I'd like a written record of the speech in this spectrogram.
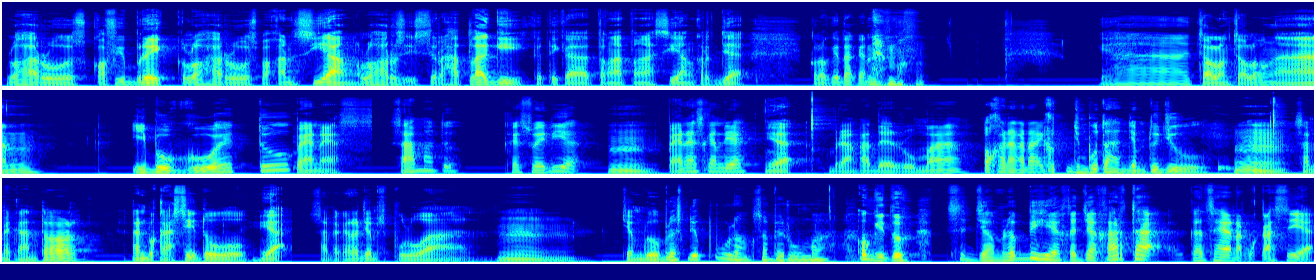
Lo harus coffee break, lo harus makan siang, lo harus istirahat lagi ketika tengah-tengah siang kerja. Kalau kita kan emang ya colong-colongan. Ibu gue tuh PNS. Sama tuh kayak Swedia. Hmm, PNS kan dia. ya. Berangkat dari rumah. Oh kadang-kadang ikut jemputan jam 7. Hmm, Sampai kantor. Kan Bekasi tuh. ya. Sampai kantor jam 10-an. Hmm. Jam 12 dia pulang sampai rumah. Oh gitu. Sejam lebih ya ke Jakarta. Kan saya anak Bekasi ya.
